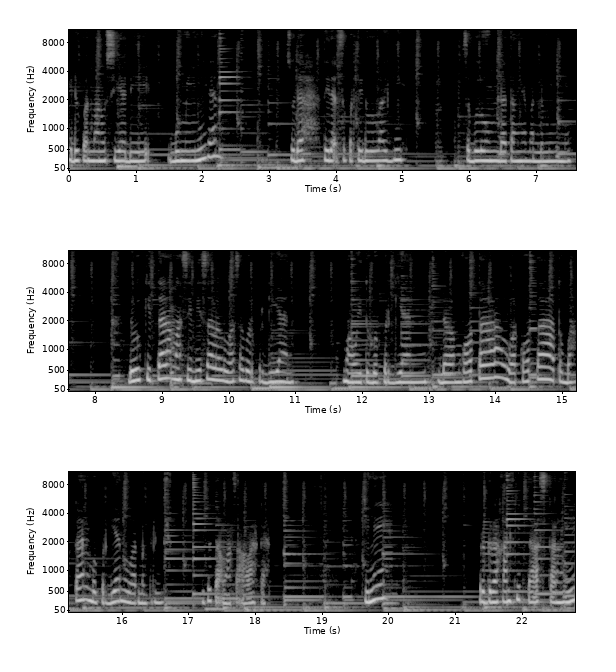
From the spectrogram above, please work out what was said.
Kehidupan manusia di bumi ini kan sudah tidak seperti dulu lagi sebelum datangnya pandemi ini. Dulu kita masih bisa leluasa berpergian, mau itu bepergian dalam kota, luar kota, atau bahkan bepergian luar negeri. Itu tak masalah kan? Ini pergerakan kita sekarang ini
